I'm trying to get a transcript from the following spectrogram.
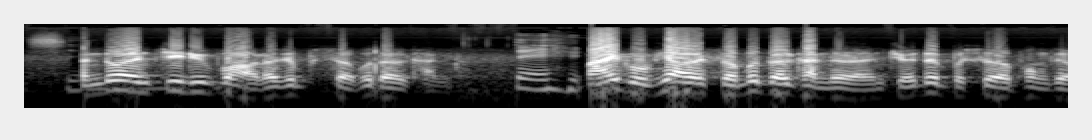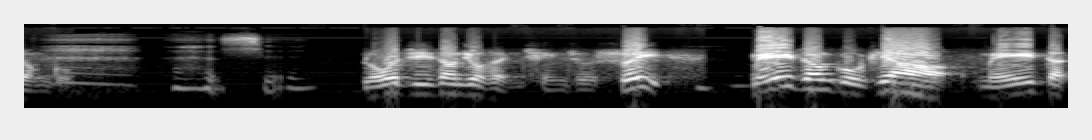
是，很多人纪律不好，他就舍不得砍。对，买股票舍不得砍的人，绝对不适合碰这种股。是，逻辑上就很清楚，所以每一种股票每一的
